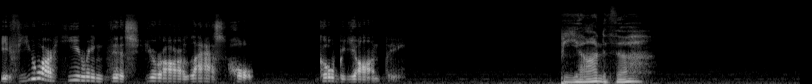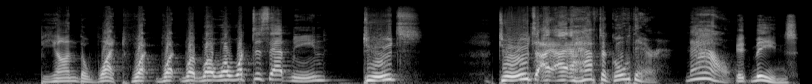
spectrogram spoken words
If you are hearing this, you're our last hope. Go beyond thee. Beyond the Beyond the what? What what what what what, what does that mean? Dudes? Dudes, I I have to go there. Now. It means,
